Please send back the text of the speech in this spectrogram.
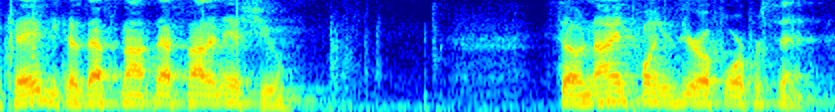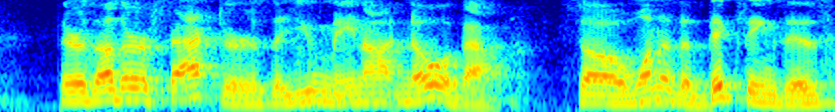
okay? Because that's not, that's not an issue. So 9.04%. There's other factors that you may not know about. So one of the big things is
